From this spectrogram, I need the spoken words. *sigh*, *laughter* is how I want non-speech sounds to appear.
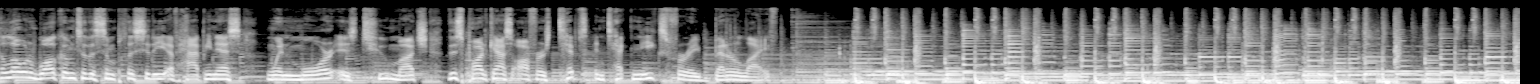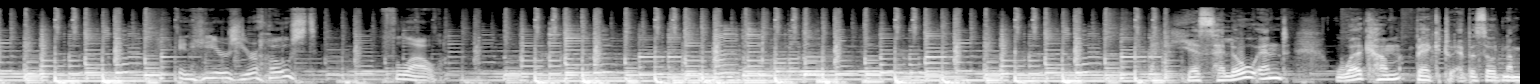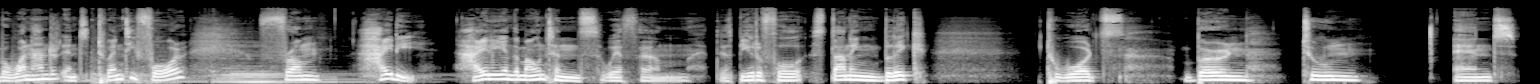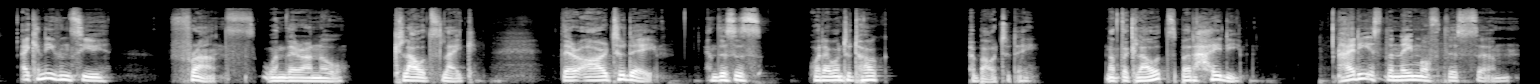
Hello and welcome to the simplicity of happiness when more is too much. This podcast offers tips and techniques for a better life. And here's your host, Floh. Yes, hello and welcome back to episode number 124 from Heidi. Heidi in the mountains with um, this beautiful, stunning blick towards Bern, Thun, and I can even see France when there are no clouds like there are today. And this is what I want to talk about today. Not the clouds, but Heidi. Heidi is the name of this um,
